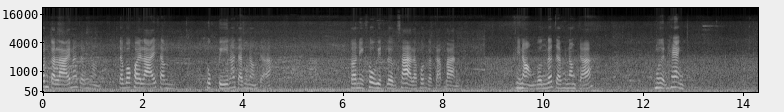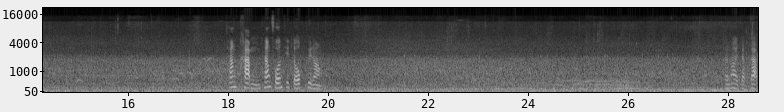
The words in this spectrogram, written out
คนก็หลายนะจ้ะพี่น้อง แต่บ่ค่อยหลายซ้ำทุกปีเนาะจ้ะพี่น้องจ้ะตอนนี้โควิดเริ่มซาแล้วคนก็กลับบ้าน พี่น้องเบิ่งเด้อจ้ะพี่น้องจ้ะมืดแห้งทั้งคำทั้งฝนสิตกพี่น้องเขาน้อยจะกลับ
